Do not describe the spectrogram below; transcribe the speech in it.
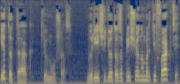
Это так, кивнул Шас. Но речь идет о запрещенном артефакте,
